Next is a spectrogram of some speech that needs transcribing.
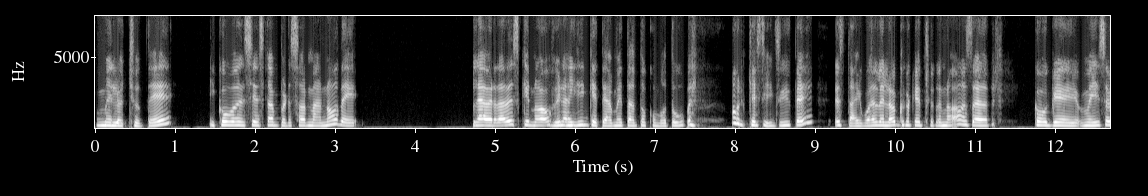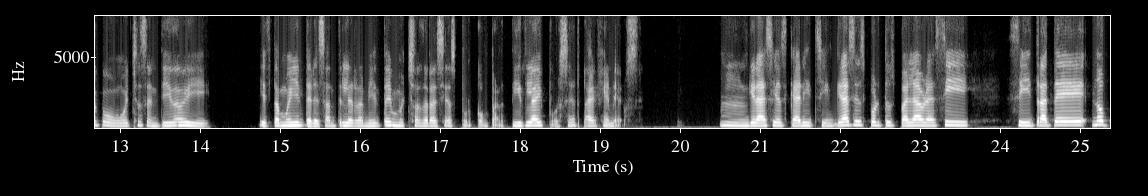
me lo chuté y como decía esta persona, ¿no? De, la verdad es que no haber alguien que te ame tanto como tú, porque si existe, está igual de loco que tú, ¿no? O sea, como que me hizo como mucho sentido y, está muy interesante la herramienta y muchas gracias por compartirla y por ser tan generosa. Mm, gracias, Karitzin. Gracias por tus palabras. Sí, sí, traté, no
